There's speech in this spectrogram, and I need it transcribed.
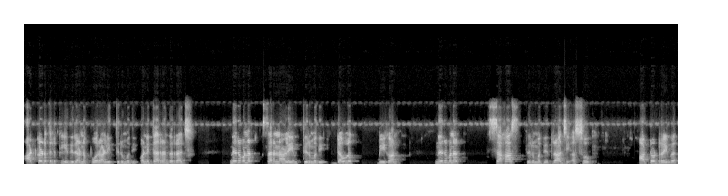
ஆட்கடத்தலுக்கு எதிரான போராளி திருமதி வனிதா ரங்கராஜ் நிறுவனர் சரணாலயம் திருமதி டவுலத் பீகான் நிறுவனர் சகாஸ் திருமதி ராஜி அசோக் ஆட்டோ டிரைவர்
